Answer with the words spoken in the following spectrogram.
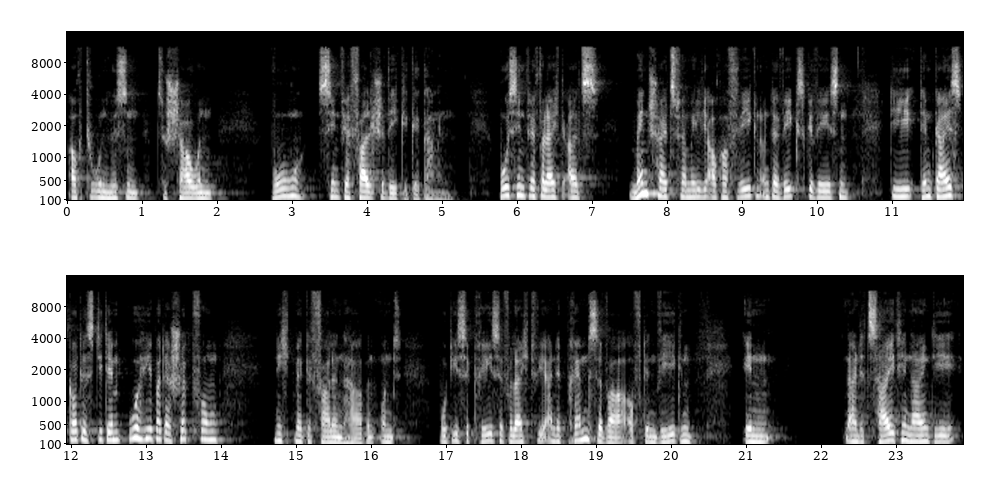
auch tun müssen, zu schauen, wo sind wir falsche Wege gegangen? Wo sind wir vielleicht als Menschheitsfamilie auch auf Wegen unterwegs gewesen, die dem Geist Gottes, die dem Urheber der Schöpfung nicht mehr gefallen haben und wo diese Krise vielleicht wie eine Bremse war auf den Wegen in eine Zeit hinein, die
